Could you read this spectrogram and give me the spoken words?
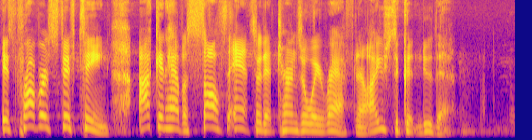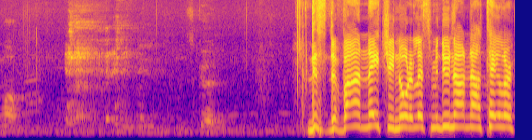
It's Proverbs 15. I can have a soft answer that turns away wrath. Now, I used to couldn't do that. Come on. It's good. This divine nature, you know what it lets me do now, now, Taylor?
